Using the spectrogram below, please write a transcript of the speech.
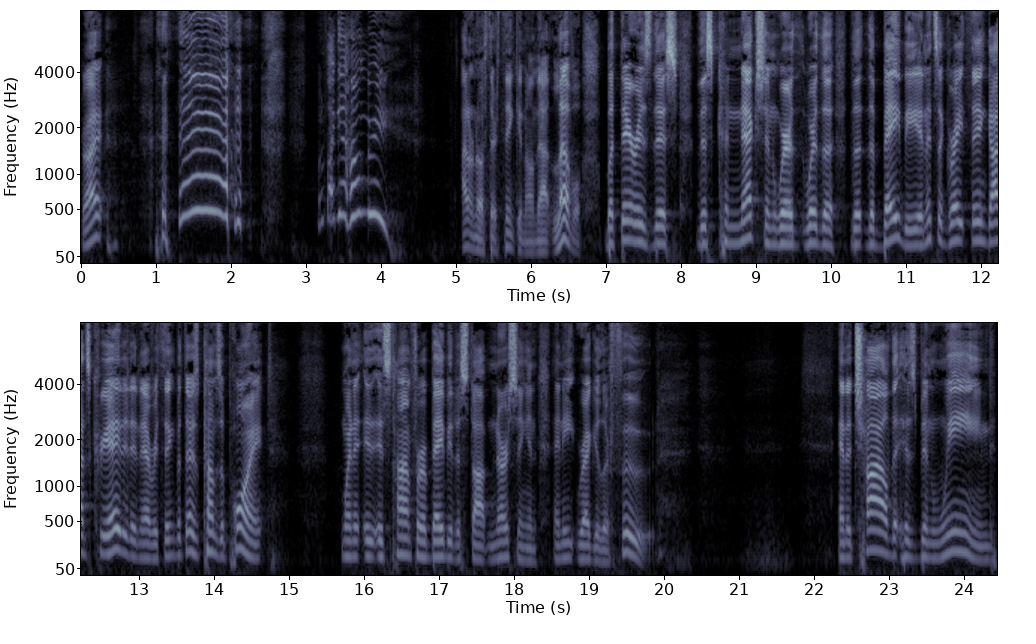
right? what if I get hungry? I don't know if they're thinking on that level, but there is this this connection where where the the, the baby, and it's a great thing, God's created and everything, but there comes a point when it, it's time for a baby to stop nursing and, and eat regular food. And a child that has been weaned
